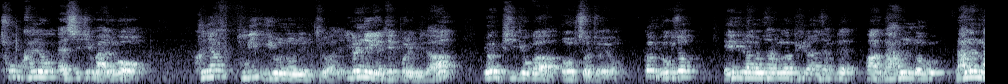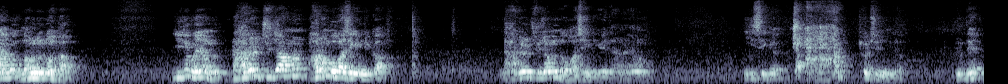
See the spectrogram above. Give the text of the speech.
초국하려고 애쓰지 말고 그냥 불이 이론론으로 들어가자. 이런 얘기가 돼버립니다. 여기 비교가 없어져요. 그럼 여기서 A라는 사람과 B라는 사람인데 아 나는 너고 나는 나고 너는 너다. 이게 왜냐면 나를 주장하면 바로 뭐가 생깁니까? 나를 주장하면 너가 생기게 되잖아요. 이 세계가 쫙 펼쳐집니다. 근데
